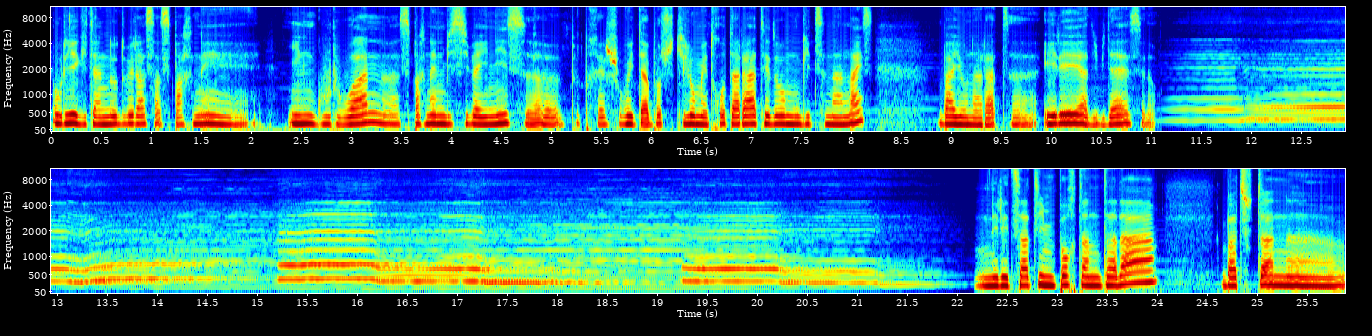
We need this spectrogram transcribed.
Hori egiten dut beraz azparne inguruan, azparnen bizi behiniz, uh, pepres goita bost kilometrotarat edo mugitzen naiz. Bai honarat uh, ere adibidez edo. Niretzat importanta da, batzutan uh,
